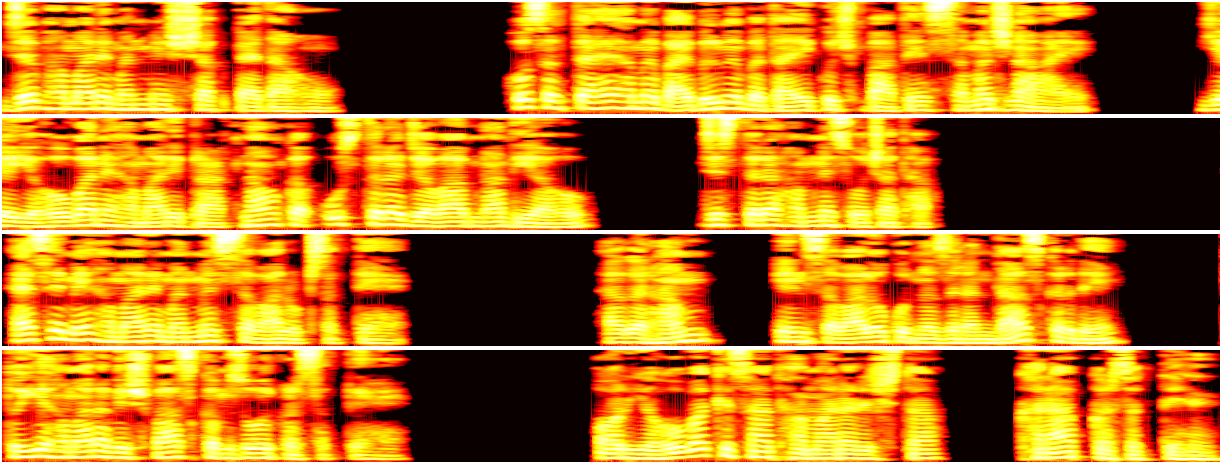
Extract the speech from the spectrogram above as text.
जब हमारे मन में शक पैदा हो हो सकता है हमें बाइबल में बताई कुछ बातें समझ ना आए। या यहोवा ने हमारी प्रार्थनाओं का उस तरह जवाब ना दिया हो, जिस तरह हमने सोचा था। ऐसे में हमारे मन में सवाल उठ सकते हैं। अगर हम इन सवालों को नजरअंदाज कर दें तो ये हमारा विश्वास कमज़ोर कर सकते हैं। और यहोवा के साथ हमारा रिश्ता खराब कर सकते हैं।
